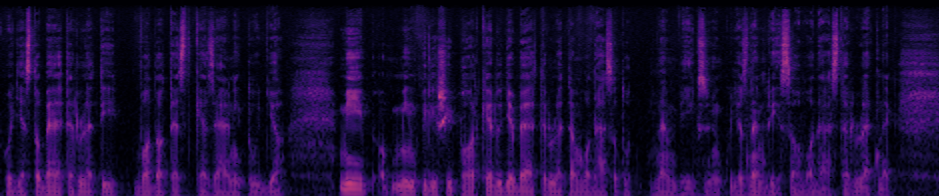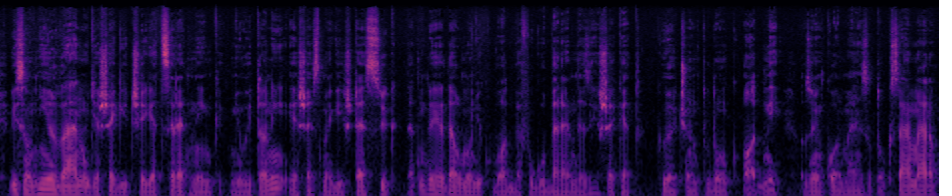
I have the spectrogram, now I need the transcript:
hogy ezt a belterületi vadat ezt kezelni tudja. Mi, mint Pilisi Parker, ugye belterületen vadászatot nem végzünk, ugye ez nem része a vadászterületnek. Viszont nyilván ugye segítséget szeretnénk nyújtani, és ezt meg is tesszük, tehát például mondjuk vadbefogó berendezéseket kölcsön tudunk adni az önkormányzatok számára.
